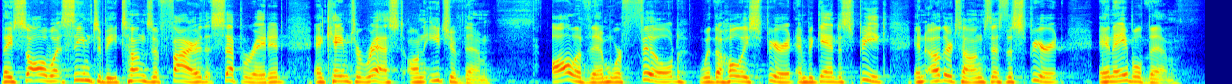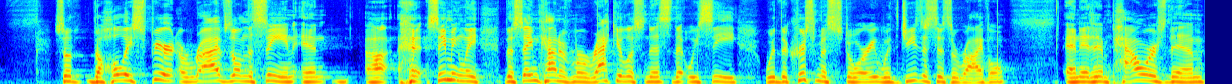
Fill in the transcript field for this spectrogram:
They saw what seemed to be tongues of fire that separated and came to rest on each of them all of them were filled with the Holy Spirit and began to speak in other tongues as the Spirit enabled them. So the Holy Spirit arrives on the scene and uh, seemingly the same kind of miraculousness that we see with the Christmas story with Jesus' arrival, and it empowers them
